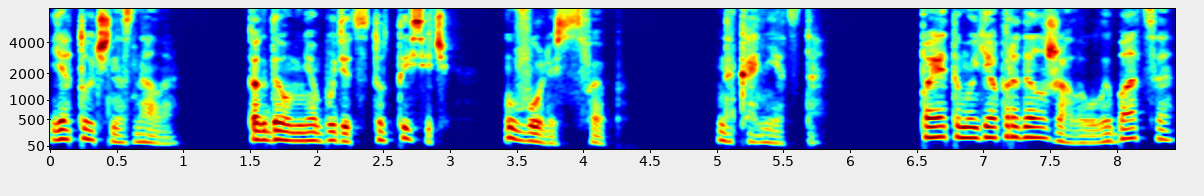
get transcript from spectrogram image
я точно знала, когда у меня будет сто тысяч, уволюсь с ФЭП. Наконец-то. Поэтому я продолжала улыбаться,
